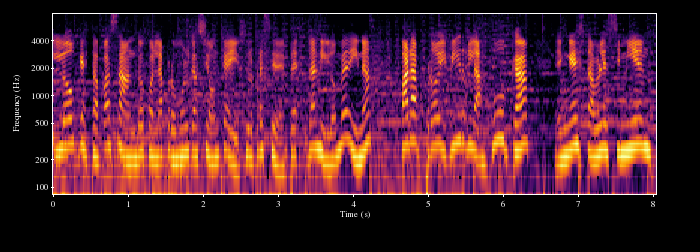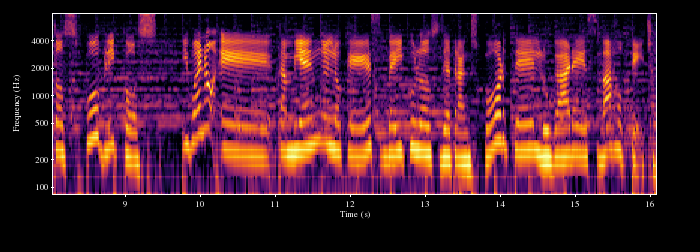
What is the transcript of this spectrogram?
lo que está pasando con la promulgación que hizo el presidente Danilo Medina para prohibir la juca en establecimientos públicos. Y bueno, eh, también en lo que es vehículos de transporte, lugares bajo techo.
